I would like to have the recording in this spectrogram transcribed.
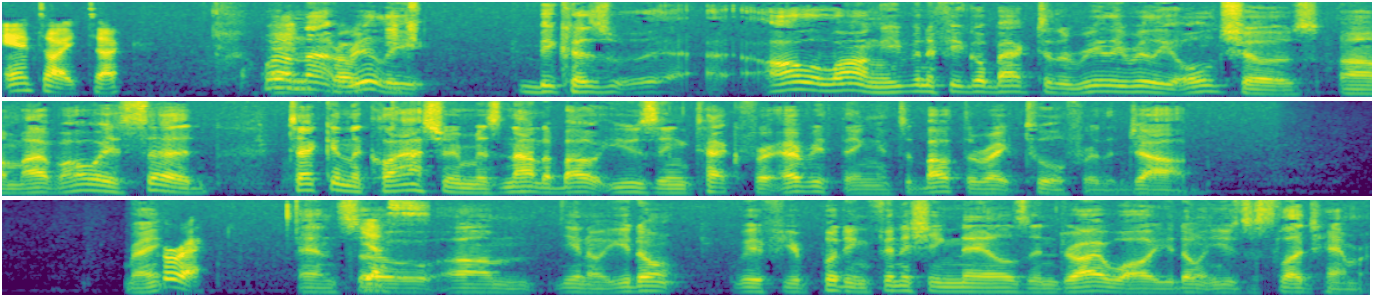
anti-tech. Well, not pro- really. because uh, all along, even if you go back to the really, really old shows, um, I've always said tech in the classroom is not about using tech for everything. It's about the right tool for the job. Right? Correct. And so, Yes. um, you know, you don't, if you're putting finishing nails in drywall, you don't use a sledgehammer.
